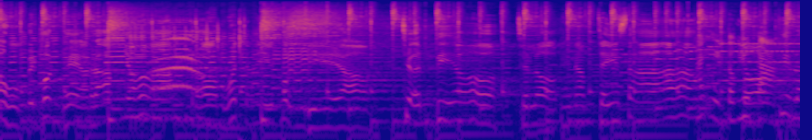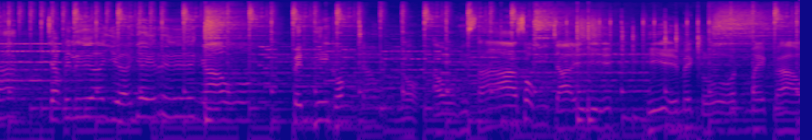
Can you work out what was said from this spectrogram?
าห่มเป็นคนแพ้รับยอมพร้อมหัวใจคนเดียว เชิญเบี้ยวจะหลอกให้นำใจสาวพระเอกต้องอยู่กลาง ที่รักจะไม่เหลือเยื่อใยหรือเงา เป็นที่ของเจ้าหลอกเอาให้สาสมใจที่ไม่โกรธไม่กล่าว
